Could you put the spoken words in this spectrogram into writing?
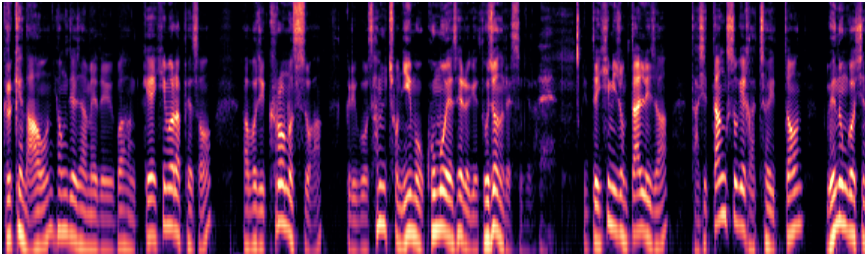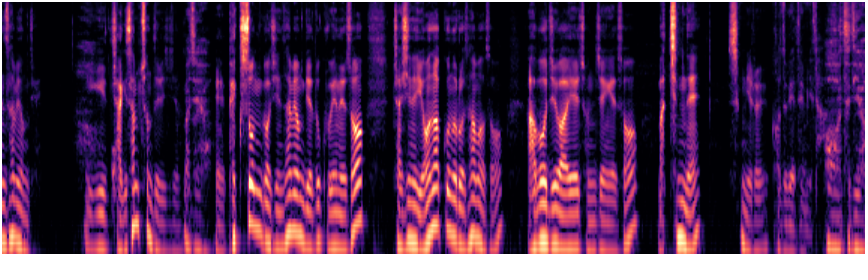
그렇게 나온 형제 자매들과 함께 힘을 합해서 아버지 크로노스와 그리고 삼촌, 이모, 고모의 세력에 도전을 했습니다. 네. 이때 힘이 좀 딸리자 다시 땅 속에 갇혀 있던 외눈 거신 삼형제, 이게 자기 삼촌들이죠. 맞아요. 예, 백손 거신 삼형제도 구해내서 자신의 연합군으로 삼아서 아버지와의 전쟁에서 마침내 승리를 거두게 됩니다. 어 드디어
